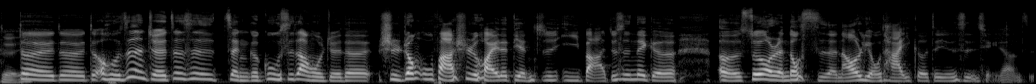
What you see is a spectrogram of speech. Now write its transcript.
对对对对，哦，我真的觉得这是整个故事让我觉得始终无法释怀的点之一吧，就是那个呃，所有人都死了，然后留他一个这件事情，这样子。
